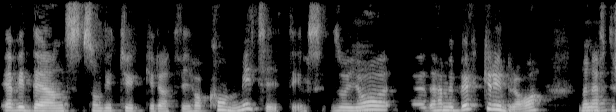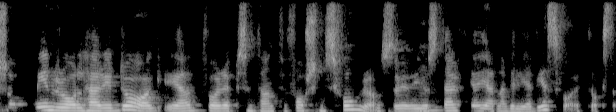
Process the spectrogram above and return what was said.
evidens som vi tycker att vi har kommit hittills. Så mm. jag, det här med böcker är bra, men mm. eftersom min roll här idag är att vara representant för Forskningsforum så är det just mm. därför jag gärna vill ge det svaret också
